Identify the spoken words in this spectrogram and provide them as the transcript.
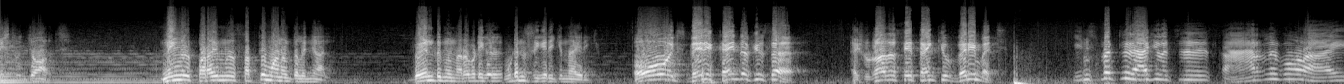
മിസ്റ്റർ ജോർജ് നിങ്ങൾ പറയുന്നത് സത്യമാണെന്ന് തെളിഞ്ഞാൽ വേണ്ടുന്ന നടപടികൾ ഉടൻ സ്വീകരിക്കുന്നതായിരിക്കും. ഓ it's very kind of you sir I should rather say thank you very much inspector രാജിവെച്ച് സാറിന് കോളായി.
